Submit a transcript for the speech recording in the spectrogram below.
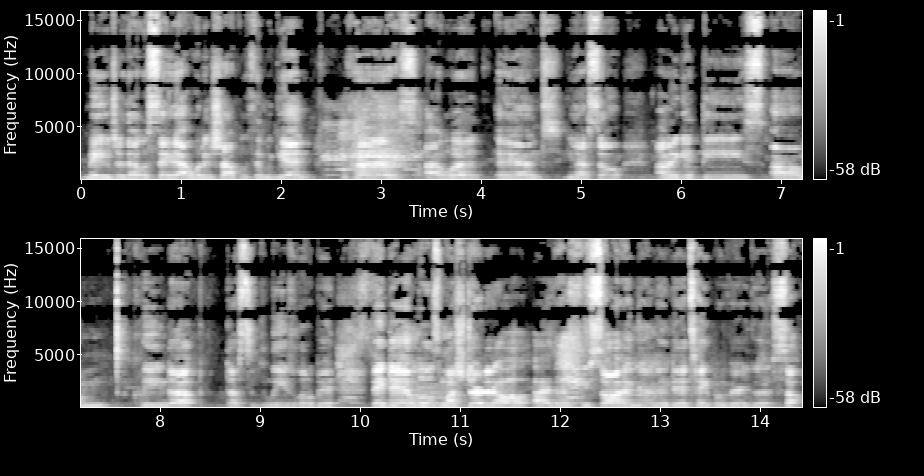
major that would say I wouldn't shop with them again because I would. And yeah, so I'm gonna get these um, cleaned up, dusted the leaves a little bit. They didn't lose much dirt at all either. If you saw in there, they did tape them very good. So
